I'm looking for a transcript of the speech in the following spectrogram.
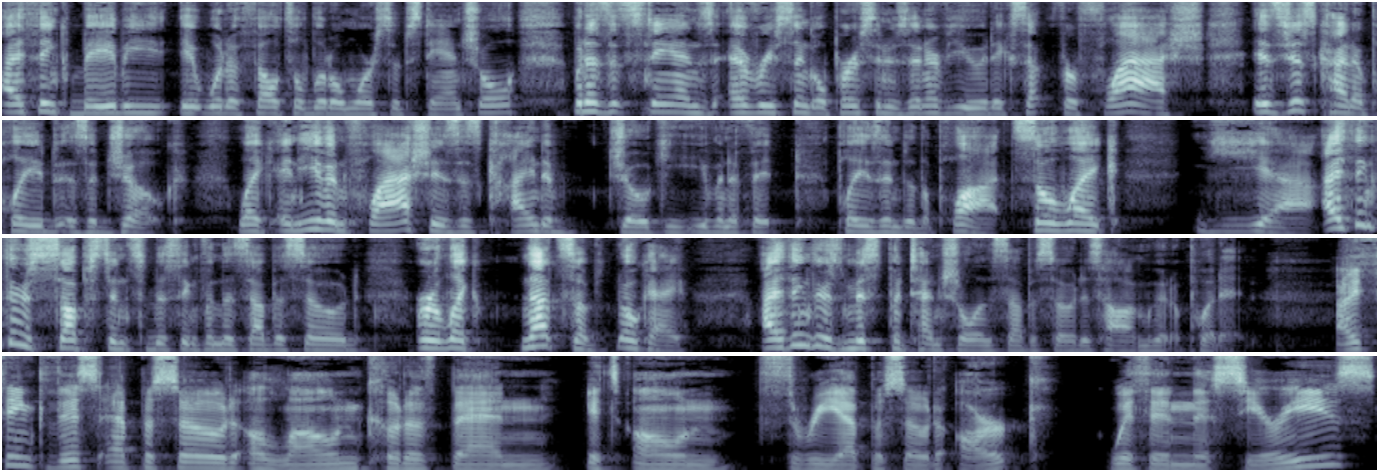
I think maybe it would have felt a little more substantial. But as it stands, every single person who's interviewed except for Flash is just kind of played as a joke. Like, and even Flash's is kind of jokey, even if it plays into the plot. So, like, yeah, I think there's substance missing from this episode, or like, not sub. Okay, I think there's missed potential in this episode, is how I'm going to put it. I think this episode alone could have been its own three episode arc within this series.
